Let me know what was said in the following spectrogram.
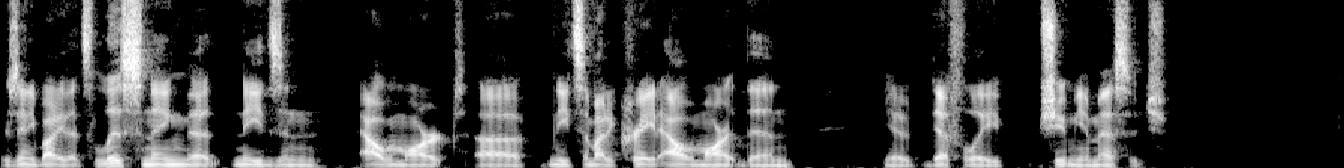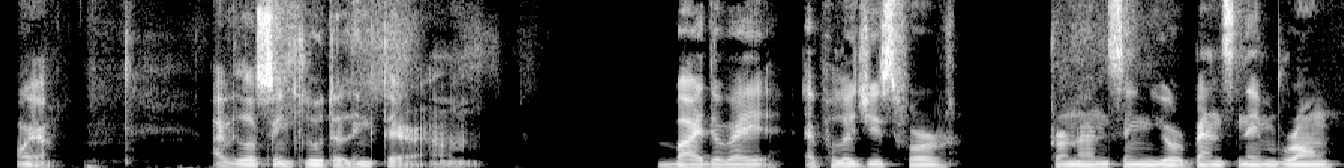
there's anybody that's listening that needs an album art, uh, needs somebody to create album art, then you know definitely shoot me a message. Oh yeah, I will also include a link there. Um, by the way, apologies for pronouncing your band's name wrong.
